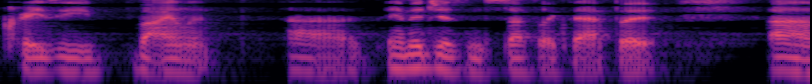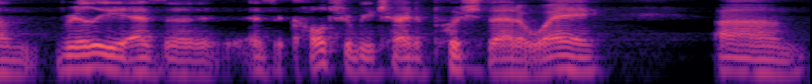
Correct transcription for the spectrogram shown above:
crazy violent uh, images and stuff like that. But um, really, as a as a culture, we try to push that away. Um,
